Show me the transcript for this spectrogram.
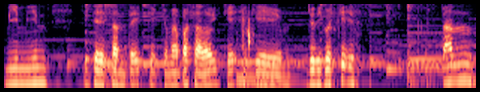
bien, bien interesante que, que me ha pasado y que, y que yo digo, es que es tan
